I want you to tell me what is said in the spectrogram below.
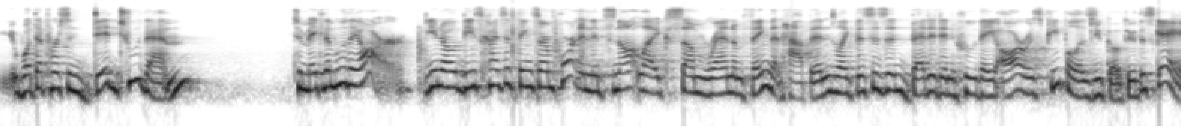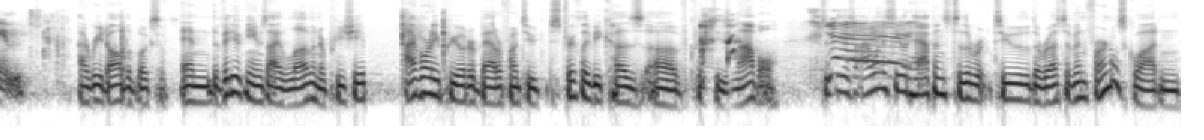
what that person did to them to make them who they are. You know, these kinds of things are important and it's not like some random thing that happened. Like this is embedded in who they are as people as you go through this game. I read all the books and the video games I love and appreciate. I've already pre-ordered Battlefront 2 strictly because of Christie's novel. Just because I want to see what happens to the to the rest of Inferno Squad, and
